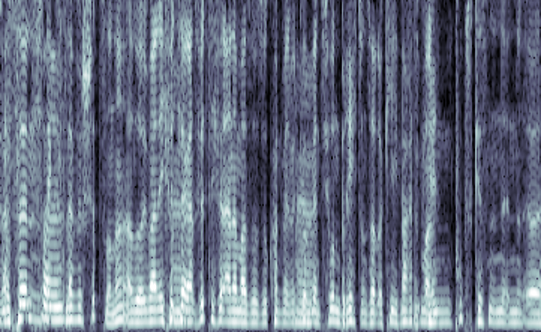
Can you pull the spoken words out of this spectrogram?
das ist ja jeden Fall- Next Level Shit so, ne? Also ich meine, ich finde es ja. Ja. ganz witzig, wenn einer mal so, so konven mit. Konventionen bricht und sagt, okay, ich mache jetzt mal Okay. ein Pupskissen in, in, äh,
